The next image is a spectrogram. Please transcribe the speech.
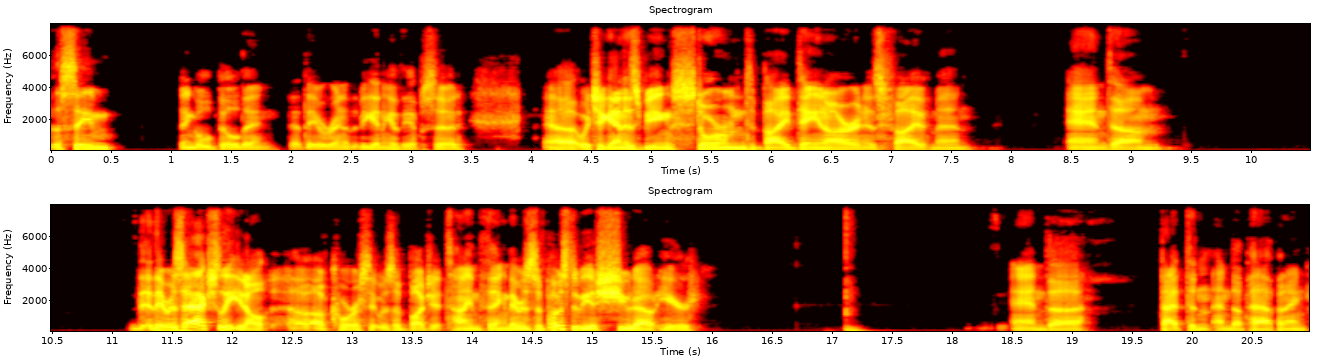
the same single building that they were in at the beginning of the episode, uh, which again is being stormed by Danar and his five men, and um, th- there was actually, you know, uh, of course, it was a budget time thing. There was supposed to be a shootout here, and uh, that didn't end up happening.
